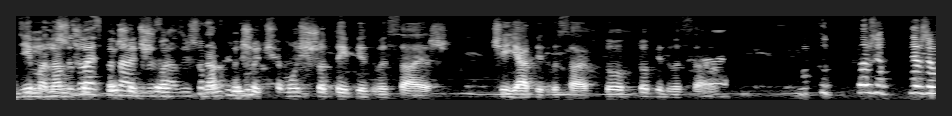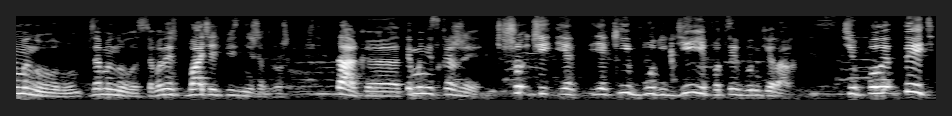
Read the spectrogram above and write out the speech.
Діма, нам що, щось пишуть, що що Нам пишуть чомусь, що ти підвисаєш, чи я підвисаю. Хто хто підвисає? Ну, тут це вже це вже в минулому. Це минулося. Вони бачать пізніше трошки. Так, е, ти мені скажи, що чи які будуть дії по цих бункерах? Чи полетить?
